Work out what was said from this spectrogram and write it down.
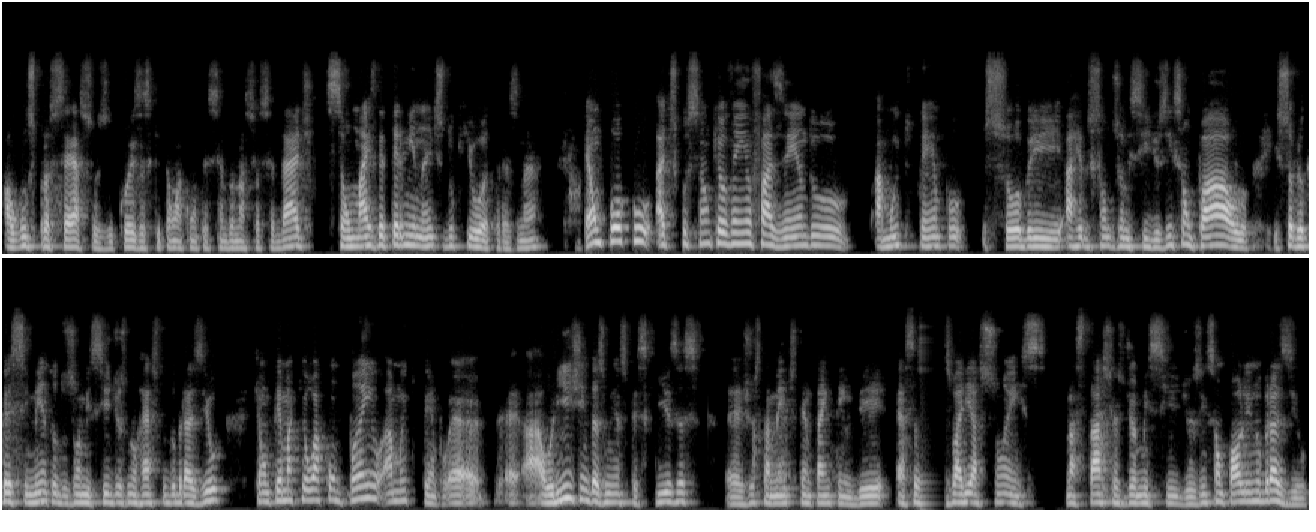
alguns processos e coisas que estão acontecendo na sociedade são mais determinantes do que outras. Né? É um pouco a discussão que eu venho fazendo há muito tempo sobre a redução dos homicídios em São Paulo e sobre o crescimento dos homicídios no resto do Brasil, que é um tema que eu acompanho há muito tempo. É, é, a origem das minhas pesquisas é justamente tentar entender essas variações nas taxas de homicídios em São Paulo e no Brasil.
